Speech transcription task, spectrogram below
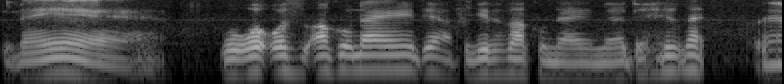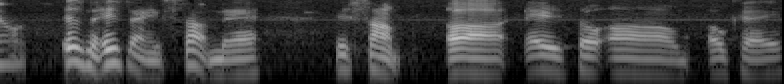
Man, well, what what's his uncle name? Yeah, I forget his uncle name, man. His name, damn, his name, his name's something, man. It's something. Uh, hey, so um, okay.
